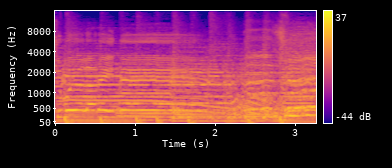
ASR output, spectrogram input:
주보혈 아래 있네. 주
